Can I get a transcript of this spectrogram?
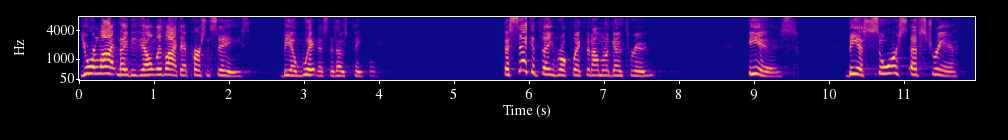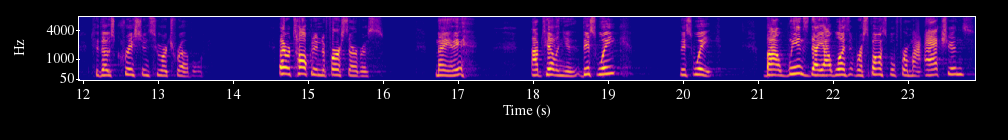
Your light may be the only light that person sees. Be a witness to those people. The second thing, real quick, that I'm going to go through is be a source of strength to those Christians who are troubled. They were talking in the first service. Man, it, I'm telling you, this week, this week, by Wednesday, I wasn't responsible for my actions.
